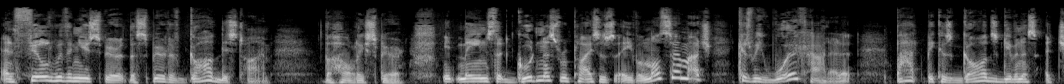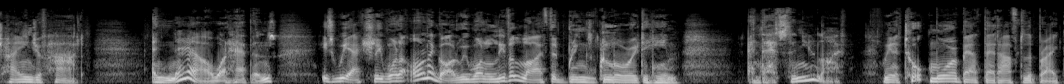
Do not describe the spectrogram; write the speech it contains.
and filled with a new spirit, the Spirit of God this time, the Holy Spirit. It means that goodness replaces evil, not so much because we work hard at it, but because God's given us a change of heart. And now what happens is we actually want to honour God. We want to live a life that brings glory to Him. And that's the new life. We're going to talk more about that after the break.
